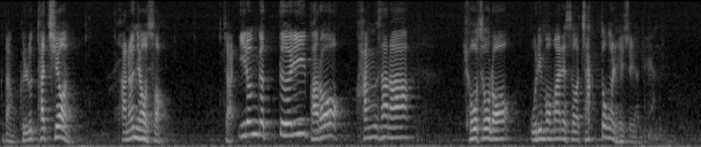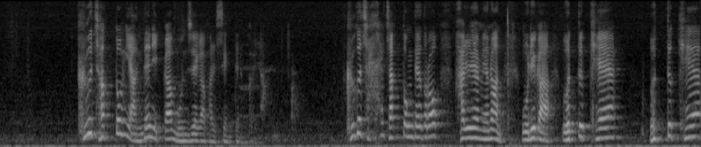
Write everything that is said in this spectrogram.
그 다음 글루타치온 환원 효소 자 이런 것들이 바로 항산화 효소로 우리 몸 안에서 작동을 해줘야 돼요. 그 작동이 안 되니까 문제가 발생되는 거야. 그거 잘 작동되도록 하려면은 우리가 어떻게 어떻게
